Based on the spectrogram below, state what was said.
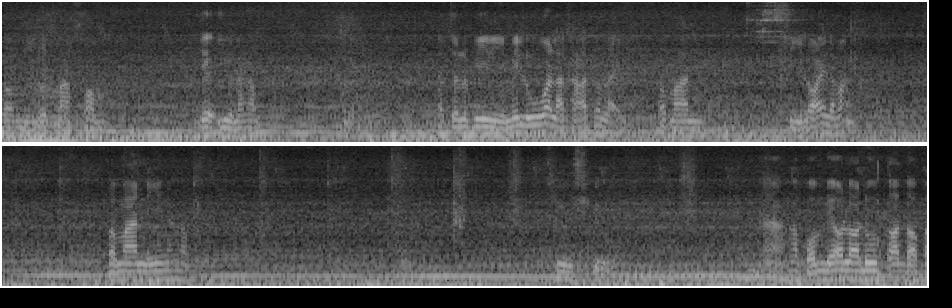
ก็มีรถมาซ่อมเยอะอยู่นะครับ อาจาริยนี่ไม่รู้ว่าราคาเท่าไหร่ ประมาณ 400ละมั้ง ประมาณนี้นะครับ ชิวๆอ่าครับผมเดี๋ยวรอดูตอนต่อไป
